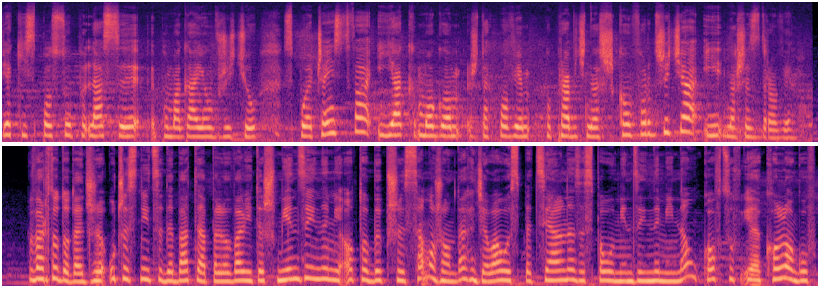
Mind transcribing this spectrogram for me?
w jaki sposób lasy pomagają w życiu społeczeństwa i jak mogą, że tak powiem, poprawić nasz komfort życia i nasze zdrowie. Warto dodać, że uczestnicy debaty apelowali też m.in. o to, by przy samorządach działały specjalne zespoły m.in. naukowców i ekologów.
